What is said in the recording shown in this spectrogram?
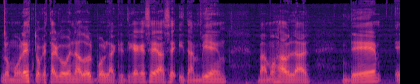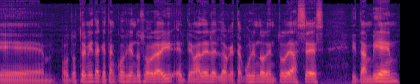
lo molesto que está el gobernador por la crítica que se hace y también vamos a hablar de eh, otros temitas que están corriendo sobre ahí, el tema de lo que está ocurriendo dentro de ACES y también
